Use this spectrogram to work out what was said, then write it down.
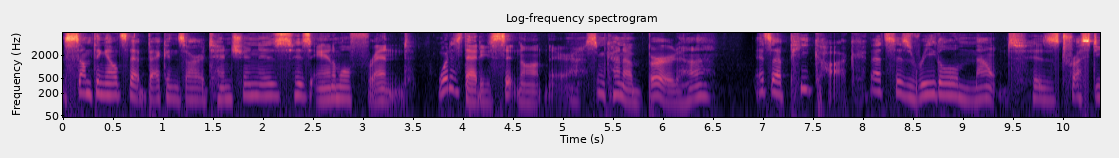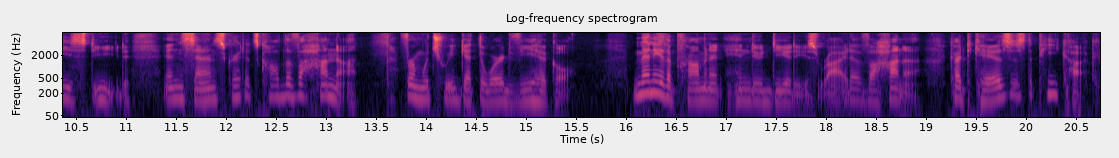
Something else that beckons our attention is his animal friend. What is that he's sitting on there? Some kind of bird, huh? It's a peacock. That's his regal mount, his trusty steed. In Sanskrit, it's called the Vahana, from which we get the word vehicle. Many of the prominent Hindu deities ride a Vahana. Kartikeya's is the peacock.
